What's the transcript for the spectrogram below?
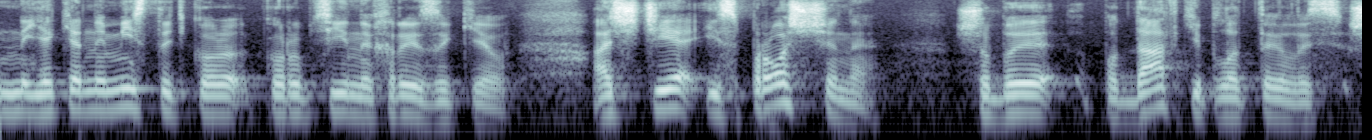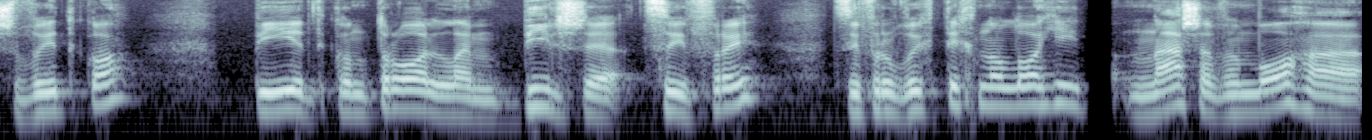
не, яке не містить кор- корупційних ризиків, а ще і спрощене, щоб податки платились швидко, під контролем більше цифри, цифрових технологій. Наша вимога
